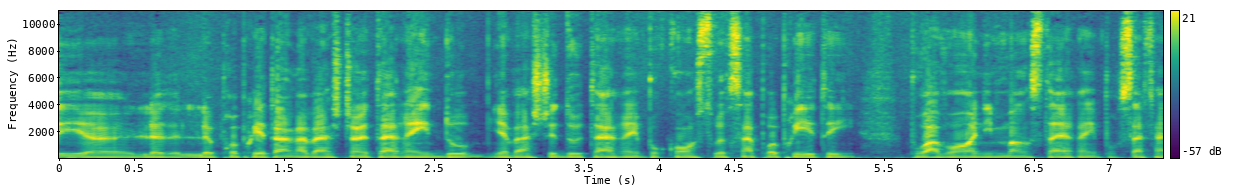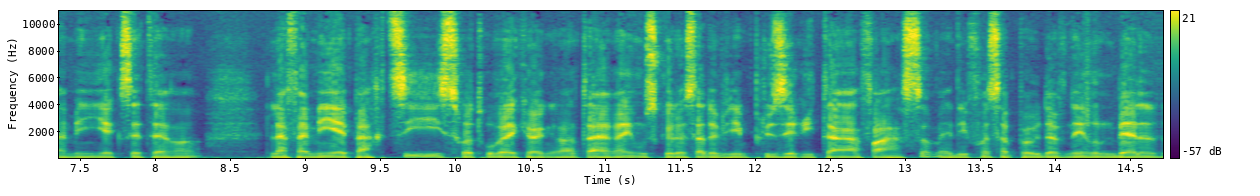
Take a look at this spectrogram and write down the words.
Euh, le, le propriétaire avait acheté un terrain double, il avait acheté deux terrains pour construire sa propriété, pour avoir un immense terrain pour sa famille, etc. La famille est partie, il se retrouve avec un grand terrain où ce que là, ça devient plus irritant à faire ça, mais des fois, ça peut devenir une belle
